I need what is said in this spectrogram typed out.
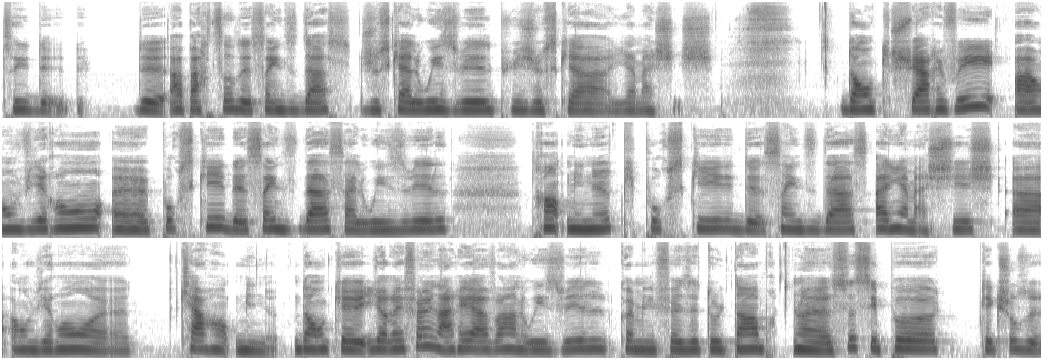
tu sais, de, de, à partir de Saint-Didas jusqu'à Louisville, puis jusqu'à Yamachiche. Donc, je suis arrivée à environ, euh, pour ce qui est de Saint-Didas à Louisville, 30 minutes, puis pour ce qui est de Saint-Didas à Yamachiche, à environ euh, 40 minutes. Donc, euh, il aurait fait un arrêt avant à Louisville, comme il faisait tout le temps. Euh, ça, c'est pas quelque chose de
